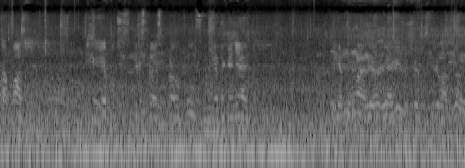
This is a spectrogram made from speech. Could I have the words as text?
куда-то опаздывает. И я, получается, перестраиваюсь в правый полос, меня догоняют. И я понимаю, я, я вижу, что это стрела в голову.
